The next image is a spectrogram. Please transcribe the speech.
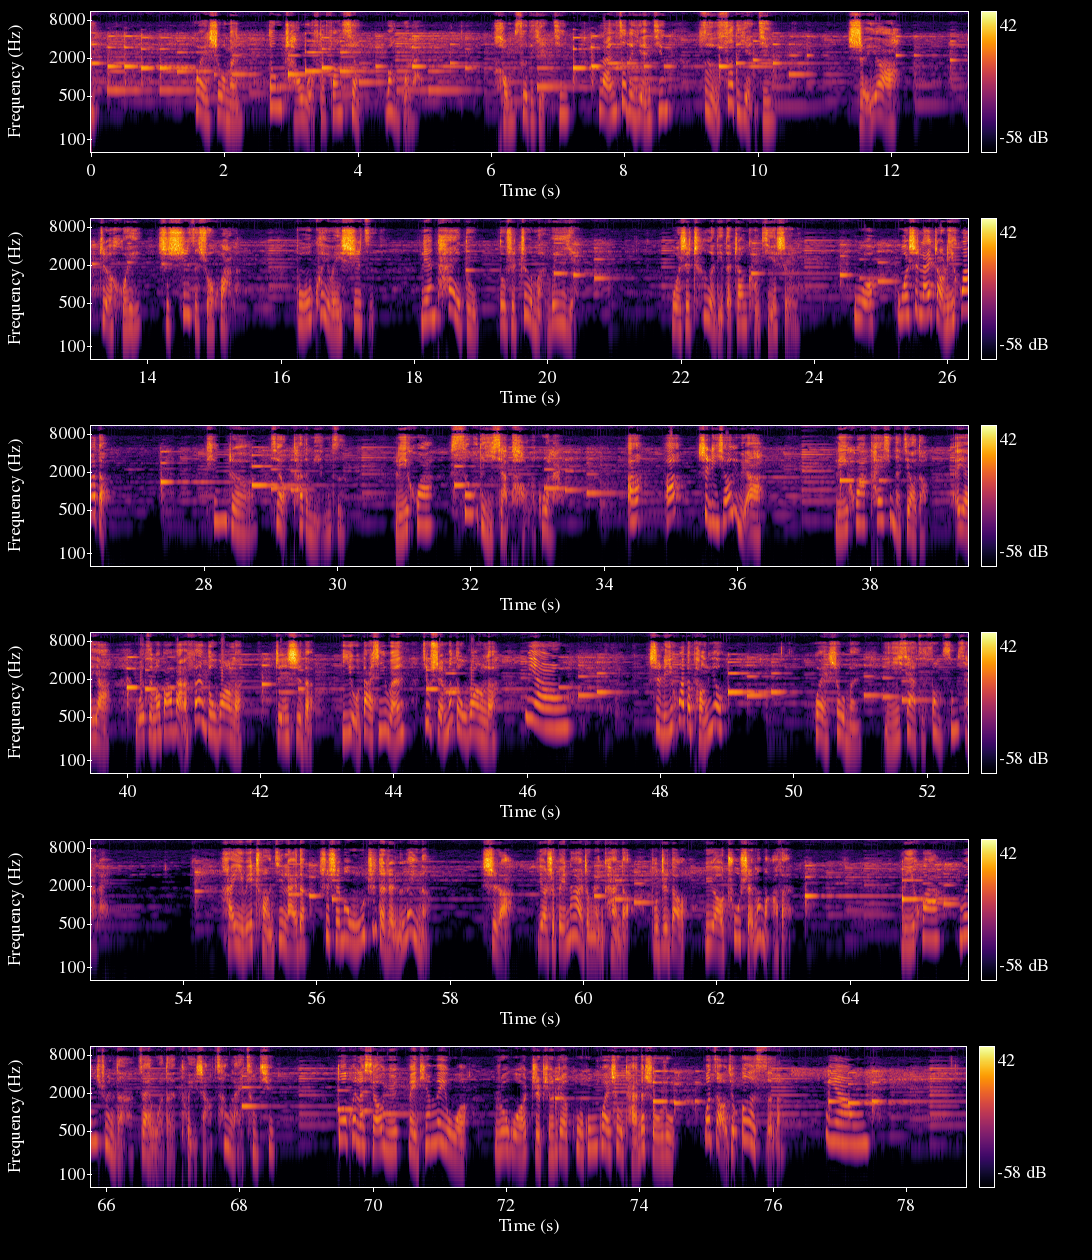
怪兽们都朝我的方向望过来，红色的眼睛，蓝色的眼睛，紫色的眼睛。谁呀？这回是狮子说话了。不愧为狮子，连态度都是这么威严。我是彻底的张口结舌了。我我是来找梨花的。听着叫他的名字，梨花嗖的一下跑了过来。啊啊，是李小雨啊！梨花开心的叫道：“哎呀呀，我怎么把晚饭都忘了？真是的，一有大新闻就什么都忘了。”喵，是梨花的朋友。怪兽们一下子放松下来，还以为闯进来的是什么无知的人类呢。是啊，要是被那种人看到，不知道又要出什么麻烦。梨花温顺地在我的腿上蹭来蹭去，多亏了小雨每天喂我。如果只凭着故宫怪兽坛的收入，我早就饿死了。喵！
